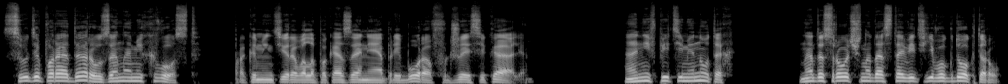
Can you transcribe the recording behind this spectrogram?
«Судя по радару, за нами хвост», прокомментировала показания приборов Джессика Аллен. «Они в пяти минутах. Надо срочно доставить его к доктору».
